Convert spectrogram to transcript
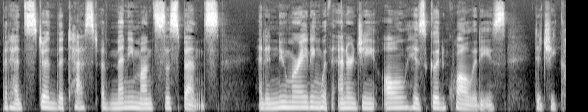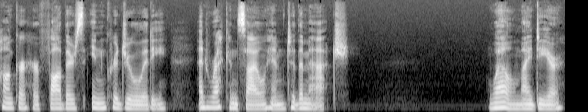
but had stood the test of many months' suspense, and enumerating with energy all his good qualities, did she conquer her father's incredulity and reconcile him to the match. Well, my dear,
